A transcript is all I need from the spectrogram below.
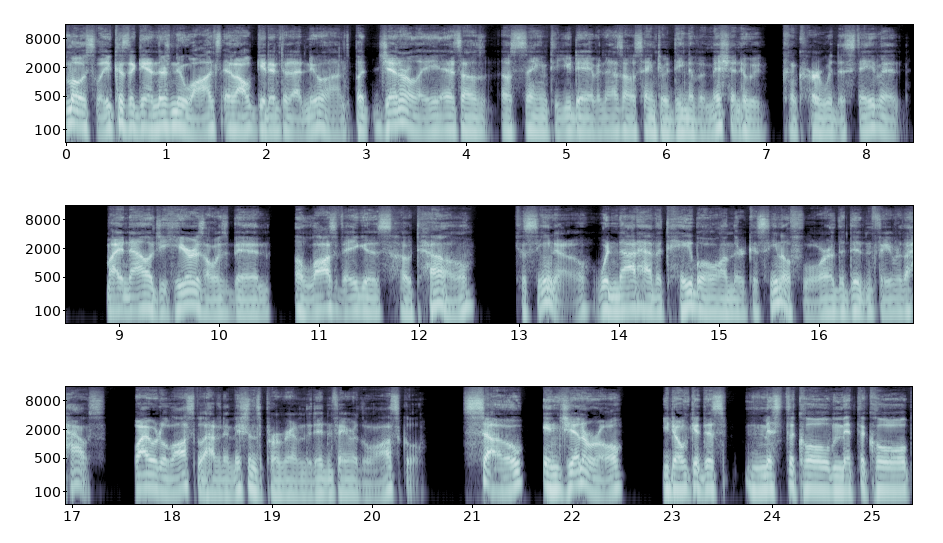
mostly because again, there's nuance, and I'll get into that nuance. But generally, as I was, I was saying to you, Dave, and as I was saying to a dean of admission who would concur with the statement, my analogy here has always been a Las Vegas hotel casino would not have a table on their casino floor that didn't favor the house. Why would a law school have an admissions program that didn't favor the law school? So, in general, you don't get this mystical, mythical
